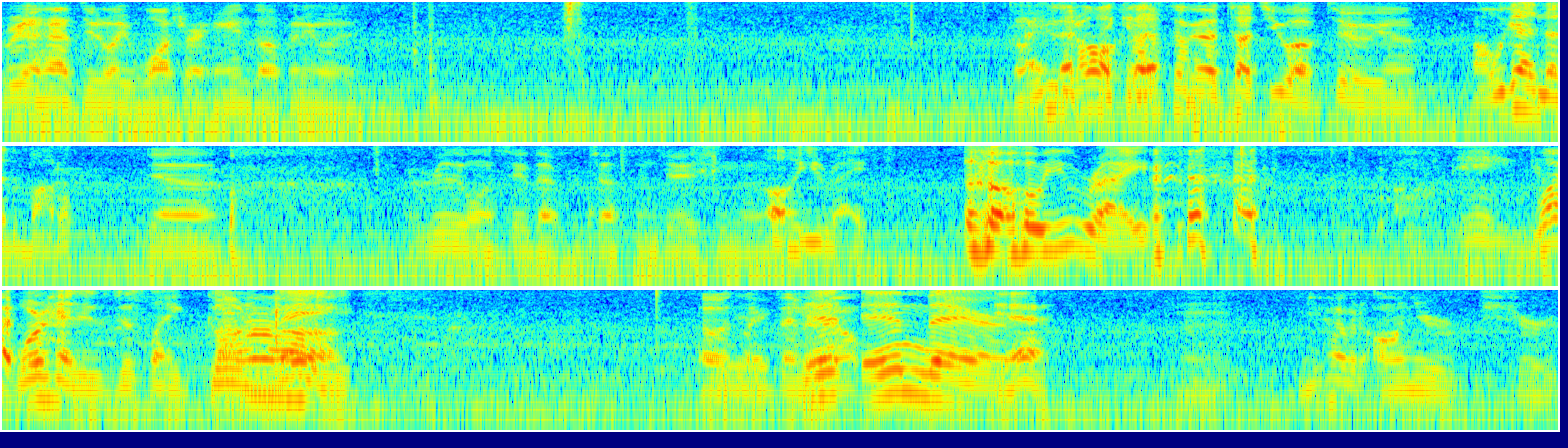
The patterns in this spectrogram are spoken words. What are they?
We're gonna have to like wash our hands off anyway. Don't use it it all, pick it 'cause I up. still gotta touch you up too. Yeah. Oh, we got another bottle. Yeah. I really want to save that for Justin, Jason. Though. Oh, you're right. Oh, you right. Oh, dang. Your What? forehead is just like going Ah. away. Oh, it's like thinning Get out. in there. Yeah. Mm. You have it on your shirt.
